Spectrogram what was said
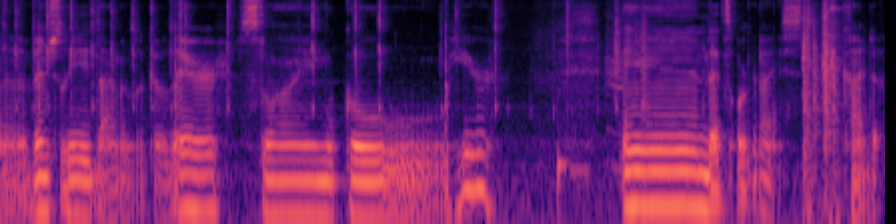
Then eventually diamonds will go there. Slime will go here. And that's organized, kinda.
